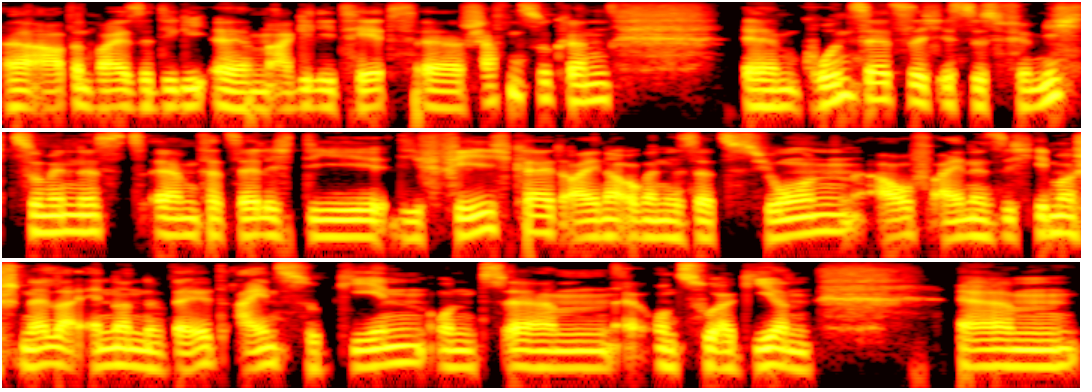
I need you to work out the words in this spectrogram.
Art und Weise die ähm, Agilität schaffen zu können. Ähm, grundsätzlich ist es für mich zumindest ähm, tatsächlich die, die Fähigkeit einer Organisation auf eine sich immer schneller ändernde Welt einzugehen und, ähm, und zu agieren. Ähm,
